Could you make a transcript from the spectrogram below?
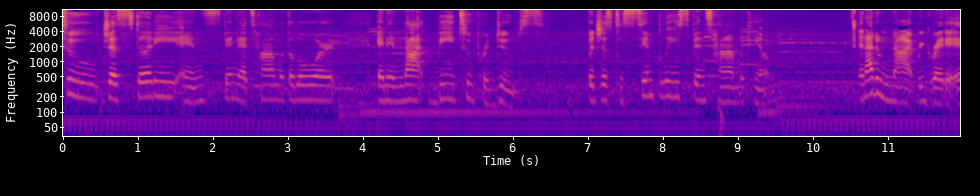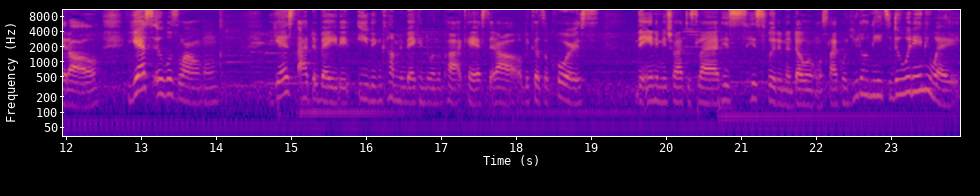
to just study and spend that time with the Lord and then not be to produce but just to simply spend time with Him. And I do not regret it at all. Yes, it was long. Yes, I debated even coming back and doing the podcast at all because, of course, the enemy tried to slide his, his foot in the door and was like, Well, you don't need to do it anyway.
